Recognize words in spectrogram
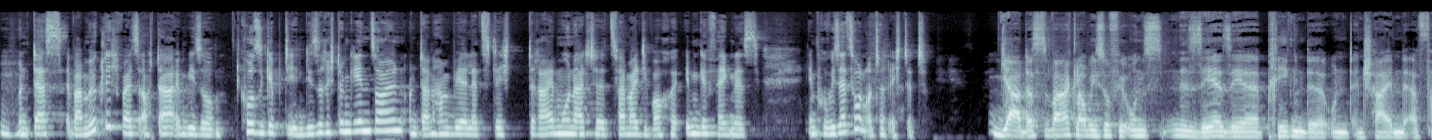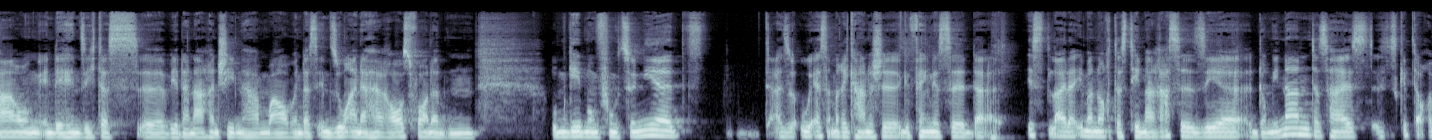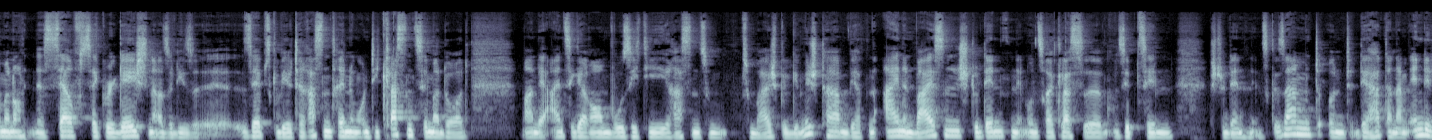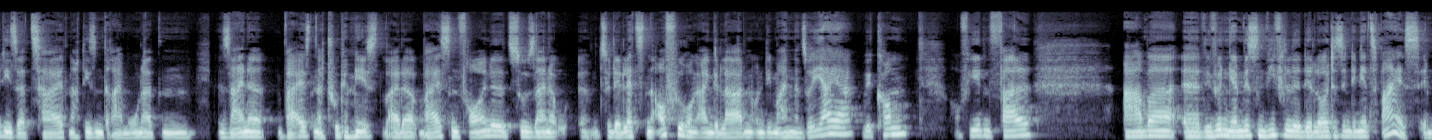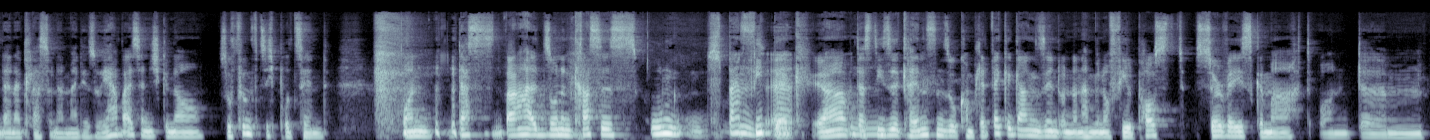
Mhm. Und das war möglich, weil es auch da irgendwie so Kurse gibt, die in diese Richtung gehen sollen. Und dann haben wir letztlich drei Monate, zweimal die Woche im Gefängnis Improvisation unterrichtet. Ja, das war, glaube ich, so für uns eine sehr, sehr prägende und entscheidende Erfahrung in der Hinsicht, dass äh, wir danach entschieden haben, wow, wenn das in so einer herausfordernden Umgebung funktioniert, also US-amerikanische Gefängnisse, da ist leider immer noch das Thema Rasse sehr dominant. Das heißt, es gibt auch immer noch eine Self-Segregation, also diese äh, selbstgewählte Rassentrennung und die Klassenzimmer dort waren der einzige Raum, wo sich die Rassen zum, zum Beispiel gemischt haben. Wir hatten einen weißen Studenten in unserer Klasse, 17 Studenten insgesamt. Und der hat dann am Ende dieser Zeit, nach diesen drei Monaten, seine weißen, naturgemäß leider weißen Freunde zu seiner, äh, zu der letzten Aufführung eingeladen. Und die meinten dann so, ja, ja, wir kommen auf jeden Fall. Aber äh, wir würden gerne wissen, wie viele der Leute sind denn jetzt weiß in deiner Klasse? Und dann meint er so, ja, weiß er nicht genau, so 50 Prozent. Und das war halt so ein krasses Un Spannend, Feedback, äh, ja, dass mhm. diese Grenzen so komplett weggegangen sind. Und dann haben wir noch viel Post-Surveys gemacht und ähm,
